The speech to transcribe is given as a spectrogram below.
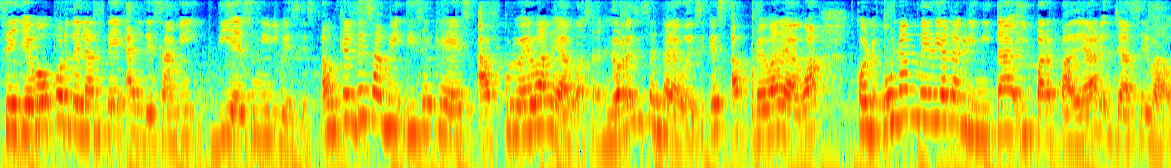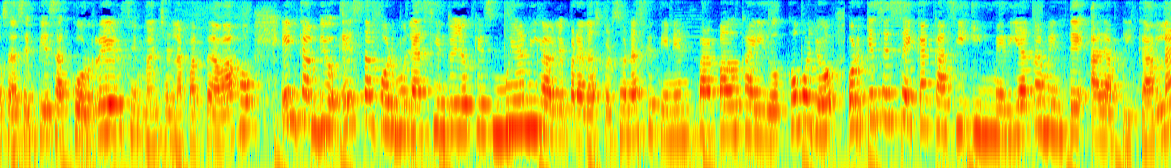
se llevó por delante al de Sami 10.000 veces. Aunque el de Sami dice que es a prueba de agua, o sea, no resistente al agua, dice que es a prueba de agua, con una media lagrimita y parpadear ya se va, o sea, se empieza a correr, se mancha en la parte de abajo. En cambio, esta fórmula siento yo que es muy amigable para las personas que tienen párpado caído como yo, porque se seca casi inmediatamente al aplicarla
